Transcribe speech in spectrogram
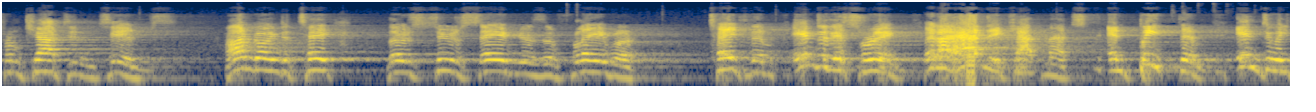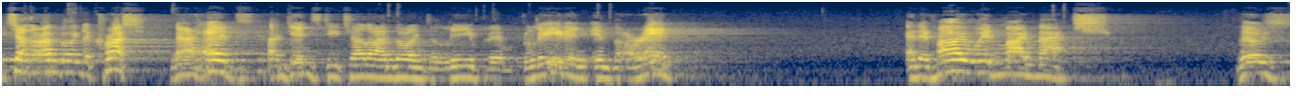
from Captain Tibbs. I'm going to take those two saviors of flavor, take them into this ring in a handicap match and beat them into each other. I'm going to crush their heads against each other. I'm going to leave them bleeding in the ring. And if I win my match, those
